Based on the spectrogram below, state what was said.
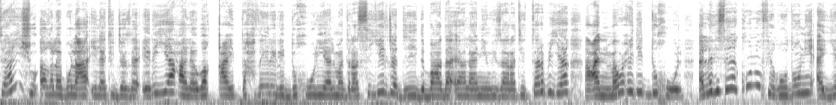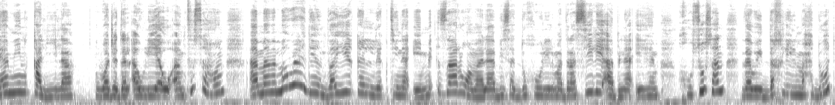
تعيش أغلب العائلات الجزائرية على وقع التحضير للدخول المدرسي الجديد بعد إعلان وزارة التربية عن موعد الدخول الذي سيكون في غضون أيام قليلة. وجد الأولياء أنفسهم أمام موعد ضيق لاقتناء مئزر وملابس الدخول المدرسي لأبنائهم خصوصا ذوي الدخل المحدود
